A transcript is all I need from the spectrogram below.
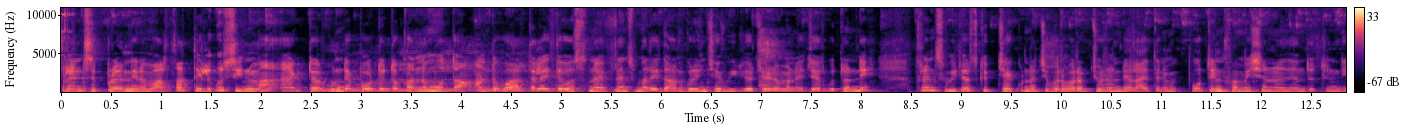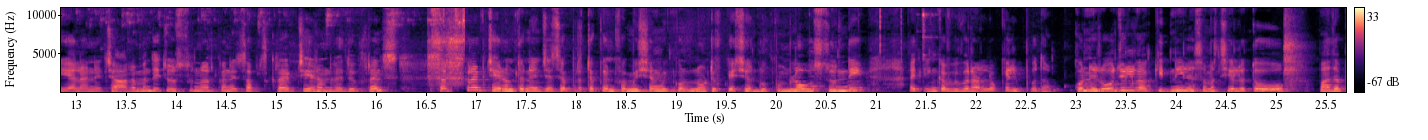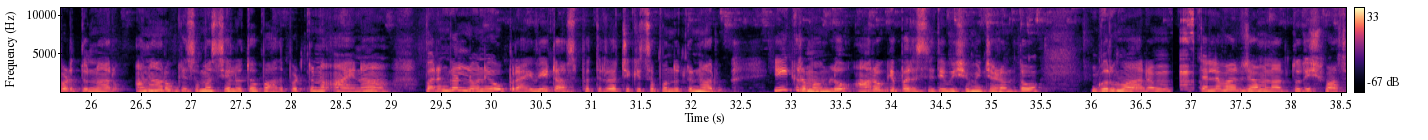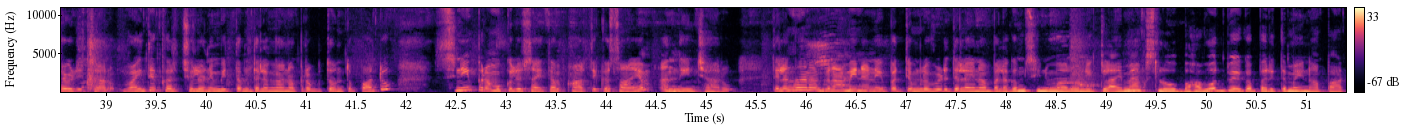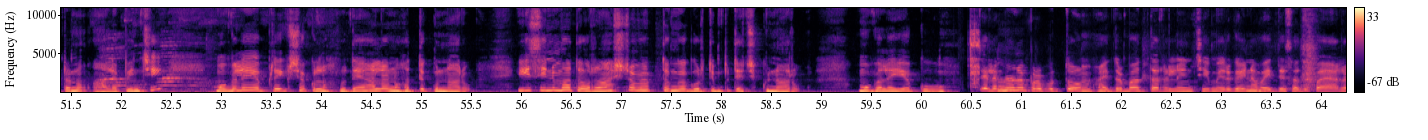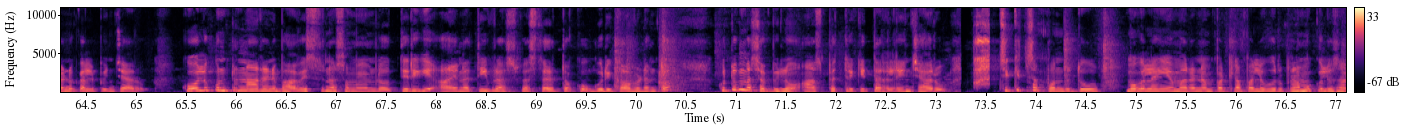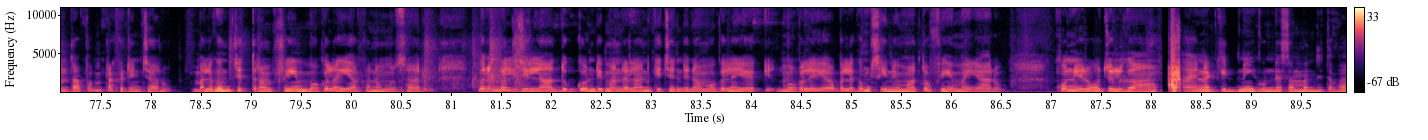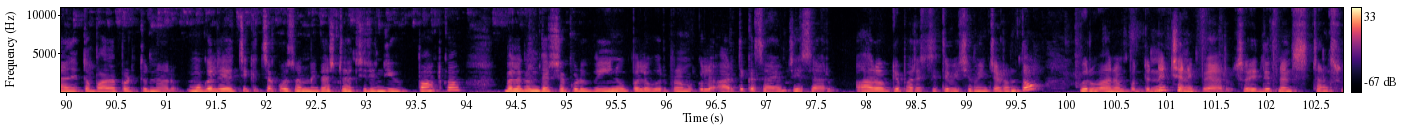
Friends ఇప్పుడు నేను వార్త తెలుగు సినిమా యాక్టర్ గుండెపోటుతో కన్నుమూత అంటూ వార్తలు అయితే వస్తున్నాయి ఫ్రెండ్స్. మరి దాని గురించే వీడియో చేయడం అనేది జరుగుతుంది. ఫ్రెండ్స్ వీడియో స్కిప్ చేయకుండా చివరి వరకు చూడండి. అలా అయితేనే మీకు పూర్తి ఇన్ఫర్మేషన్ అనేది అందుతుంది. అలానే చాలామంది చూస్తున్నారు కానీ సబ్స్క్రైబ్ చేయడం లేదు ఫ్రెండ్స్. సబ్స్క్రైబ్ చేయడంతో నేను చేసే ప్రతి ఒక్క ఇన్ఫర్మేషన్ మీకు నోటిఫికేషన్ రూపంలో వస్తుంది. అయితే ఇంకా వివరాల్లోకి వెళ్ళిపోదాం. కొన్ని రోజులుగా కిడ్నీల సమస్యలతో బాధపడుతున్నారు. అనారోగ్య సమస్యలతో బాధపడుతున్న ఆయన వరంగల్లో వరంగల్లోని ఓ ప్రైవేట్ ఆసుపత్రిలో చికిత్స పొందుతున్నారు. ఈ క్రమంలో ఆరోగ్య పరిస్థితి విషమించడంతో గురువారం తెల్లవారుజామున తుది శ్వాస విడిచారు. వైద్య ఖర్చుల నిమిత్తం తెలంగాణ ప్రభుత్వంతో పాటు సినీ ప్రముఖులు సైతం ఆర్థిక సాయం అందించారు. తెలంగాణ గ్రామీణ నేపథ్యంలో విడుదలైన బలగం సినిమాలోని క్లైమాక్స్లో భావోద్వేగభరితమైన పాటను ఆలపించి మొఘలయ ప్రేక్షకుల హృదయాలను హత్తుకున్నారు. ఈ సినిమాతో రాష్ట్ర వ్యాప్తంగా గుర్తింపు తెచ్చుకున్నారు. మొఘలయ్యకు తెలంగాణ ప్రభుత్వం హైదరాబాద్ తరలించి మెరుగైన వైద్య సదుపాయాలను కల్పించారు. కోలుకుంటున్నారని భావిస్తున్న సమయంలో తిరిగి ఆయన తీవ్ర అస్వస్థతకు గురి కావడంతో కుటుంబ సభ్యులు ఆసుపత్రికి తరలించారు. చికిత్స పొందుతూ మొఘలయ్య మరణం పట్ల పలువురు ప్రముఖులు సంతాపం ప్రకటించారు. మలగం చిత్రం ఫేమ్ మొగలయ్య కనుమూశారు. వరంగల్ జిల్లా దుగ్గొండి మండలానికి చెందిన మొగలయ్య మొగలయ్య బలగం సినిమాతో ఫేమ్ అయ్యారు. కొన్ని రోజులుగా ఆయన కిడ్నీ గుండె సంబంధిత వ్యాధితో బాధపడుతున్నారు. మొఘలయ్య చికిత్స కోసం మెగాస్టార్ చిరంజీవి పాట్కా బలగం దర్శకుడు వేణు పలువురు ప్రముఖులు ఆర్థిక సాయం చేశారు. ఆరోగ్య పరిస్థితి విషమించడంతో గురువారం పొద్దున్నే చనిపోయారు. సో ఇది ఫ్రెండ్స్ థ్యాంక్స్ ఫర్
